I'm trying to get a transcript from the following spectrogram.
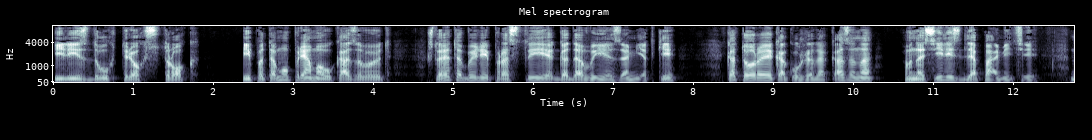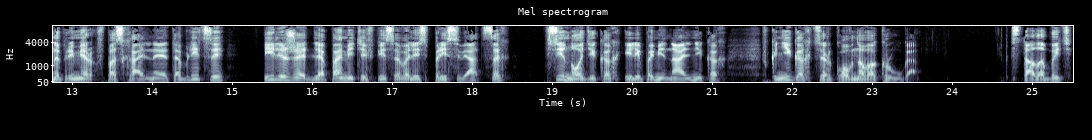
или из двух-трех строк, и потому прямо указывают, что это были простые годовые заметки, которые, как уже доказано, вносились для памяти, например, в пасхальные таблицы или же для памяти вписывались при святцах, в синодиках или поминальниках, в книгах церковного круга. Стало быть,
